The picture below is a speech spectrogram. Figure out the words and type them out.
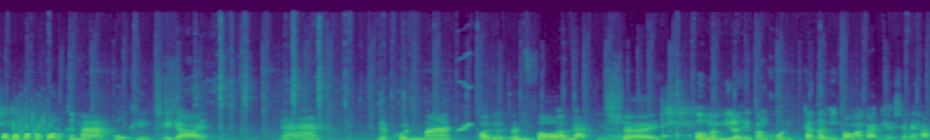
ปุ๊บปุ๊บปุ๊บปุ๊บขึ้นมาโอเคใช้ได้นะ อย่าคนมาก เพราะเดือดจเป็นนมีฟฟอองงอากาศเยอะ ใช่ เออเหมือนมีเราเห็นบางคน ถ้าเกิดมีฟองอากาศเยอะใช่ไหมคะ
